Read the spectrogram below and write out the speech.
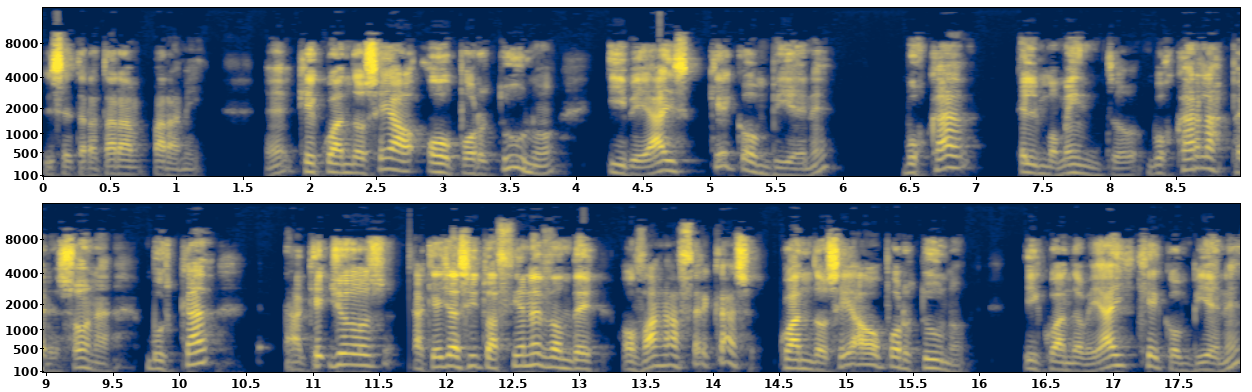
si se tratara para mí, ¿eh? que cuando sea oportuno y veáis qué conviene, buscad el momento, buscar las personas, buscad aquellos, aquellas situaciones donde os van a hacer caso. Cuando sea oportuno y cuando veáis que conviene,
